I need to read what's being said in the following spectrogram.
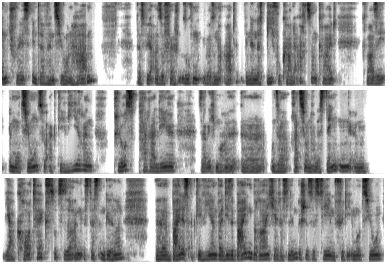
M-Trace-Interventionen haben, dass wir also versuchen, über so eine Art, wir nennen das bifokale Achtsamkeit, quasi Emotionen zu aktivieren, plus parallel, sage ich mal, äh, unser rationales Denken im ja, Cortex sozusagen ist das im Gehirn, äh, beides aktivieren, weil diese beiden Bereiche, das limbische System für die Emotion,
